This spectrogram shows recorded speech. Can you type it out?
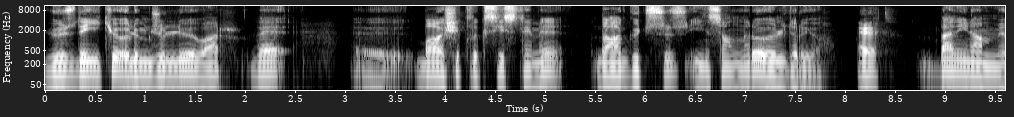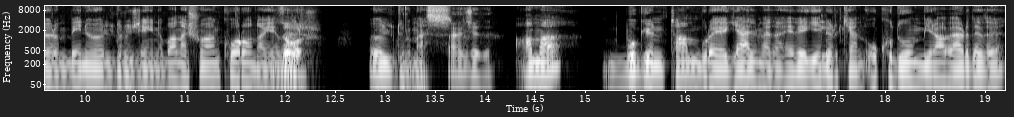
%2 ölümcüllüğü var ve e, bağışıklık sistemi daha güçsüz insanları öldürüyor. Evet. Ben inanmıyorum beni öldüreceğini. Bana şu an koronayı ver. Zor. Öldürmez. Bence de. Ama bugün tam buraya gelmeden eve gelirken okuduğum bir haberde de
